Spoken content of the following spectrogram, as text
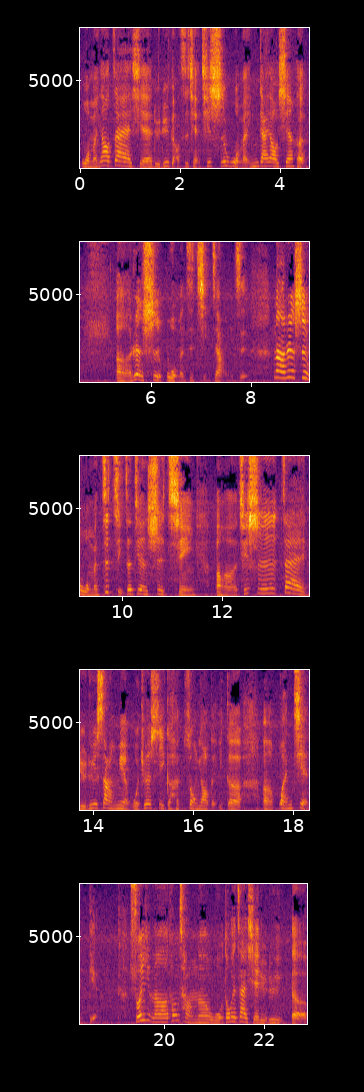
我们要在写履历表之前，其实我们应该要先很呃认识我们自己这样子。那认识我们自己这件事情，呃，其实，在履历上面，我觉得是一个很重要的一个呃关键点。所以呢，通常呢，我都会在写履历的。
